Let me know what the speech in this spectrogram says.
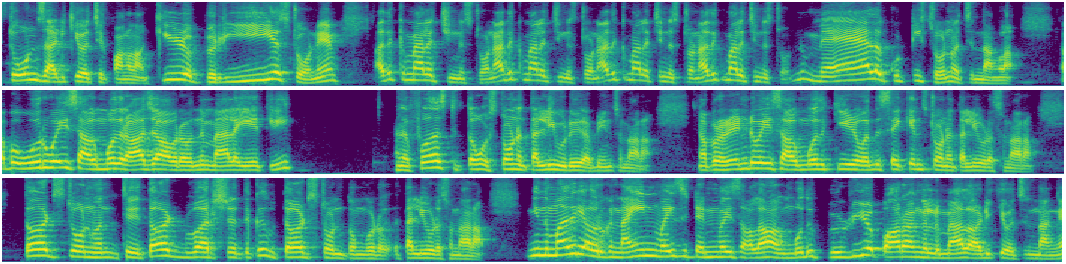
ஸ்டோன்ஸ் அடுக்கி வச்சிருப்பாங்களாம். கீழே பெரிய ஸ்டோனு அதுக்கு மேல சின்ன ஸ்டோன் அதுக்கு மேல சின்ன ஸ்டோன் அதுக்கு மேல சின்ன ஸ்டோன் அதுக்கு மேல சின்ன ஸ்டோன் மேல குட்டி ஸ்டோன் வச்சிருந்தாங்களாம். அப்போ ஒரு வயசு ஆகும்போது ராஜா அவரை வந்து மேல ஏத்தி அந்த ஃபர்ஸ்ட் ஸ்டோனை தள்ளி விடு அப்படின்னு சொன்னாராம். அப்புறம் ரெண்டு வயசு ஆகும்போது கீழே வந்து செகண்ட் ஸ்டோனை தள்ளி விட சொன்னாராம். தேர்ட் ஸ்டோன் வந்து தேர்ட் வருஷத்துக்கு தேர்ட் ஸ்டோன் தொங்கோட தள்ளி விட சொன்னாராம். இந்த மாதிரி அவருக்கு நைன் வயசு டென் வயசு ஆலாம் ஆகும்போது பெரிய பாறாங்கல் மேல அடுக்கி வச்சிருந்தாங்க.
